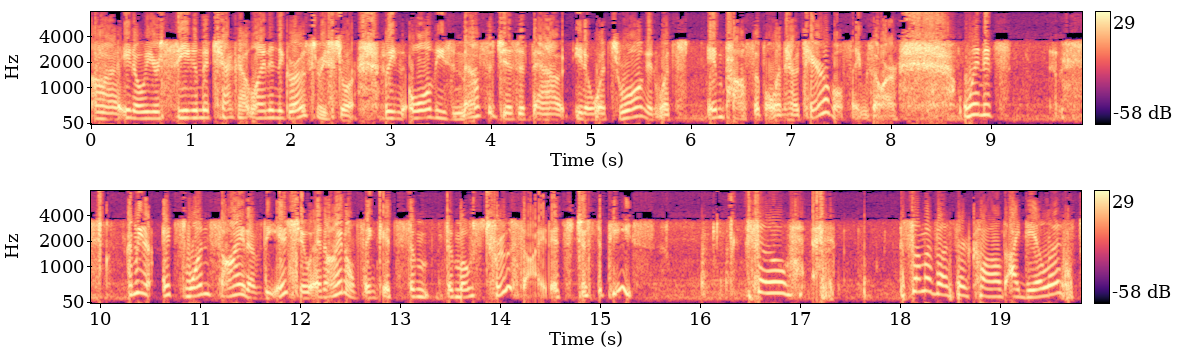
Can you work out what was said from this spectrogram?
uh you know you're seeing in the checkout line in the grocery store. I mean all these messages about you know what's wrong and what's impossible and how terrible things are. When it's I mean, it's one side of the issue, and I don't think it's the the most true side. It's just a piece. So, some of us are called idealists.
